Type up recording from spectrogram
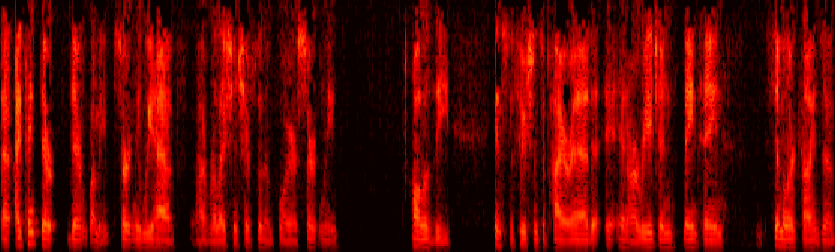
I think there, there, I mean, certainly we have uh, relationships with employers, certainly all of the institutions of higher ed in our region maintain similar kinds of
